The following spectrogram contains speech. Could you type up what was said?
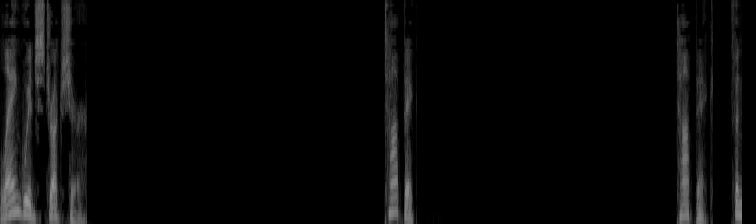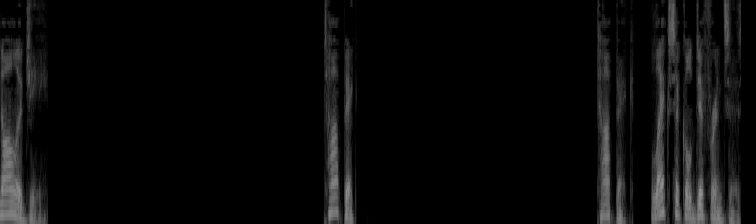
Language structure Topic: Phonology Topic. Topic. Lexical differences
